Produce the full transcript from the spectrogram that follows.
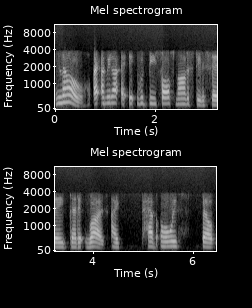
no, I, I mean, I, it would be false modesty to say that it was. I have always felt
